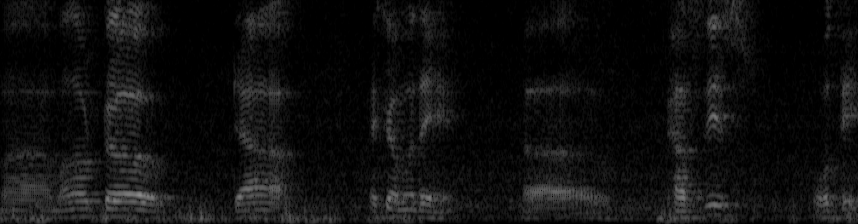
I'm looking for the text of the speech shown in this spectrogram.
मला वाटतं त्या ह्याच्यामध्ये खासनीस होते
